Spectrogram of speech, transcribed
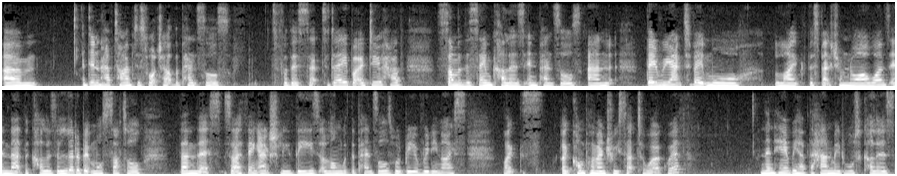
Um, I didn't have time to swatch out the pencils for this set today, but I do have some of the same colours in pencils and they reactivate more like the Spectrum Noir ones in that the colour's a little bit more subtle than this. So I think actually these along with the pencils would be a really nice like a complementary set to work with. And then here we have the handmade watercolours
